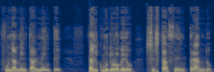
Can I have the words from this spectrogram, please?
Fundamentalmente tal y como yo lo veo, se está centrando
